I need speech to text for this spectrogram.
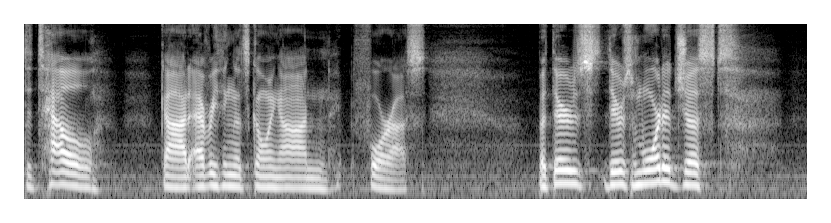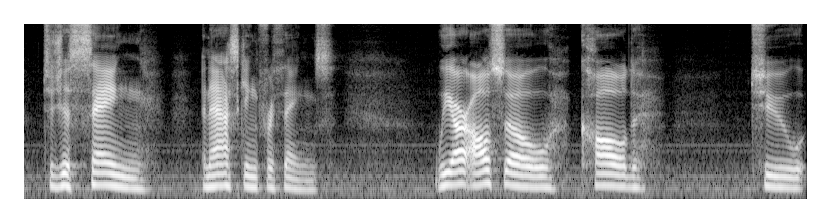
to tell God everything that's going on for us. But there's, there's more to just, to just saying and asking for things. We are also called to,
